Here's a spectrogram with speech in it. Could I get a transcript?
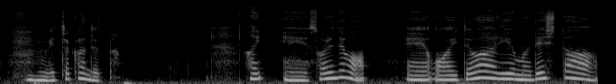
めっちゃ噛んじゃった。はい、えー、それでは、え、お相手はリウムでした。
